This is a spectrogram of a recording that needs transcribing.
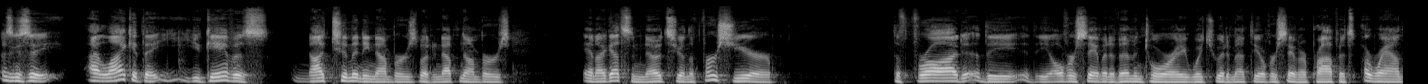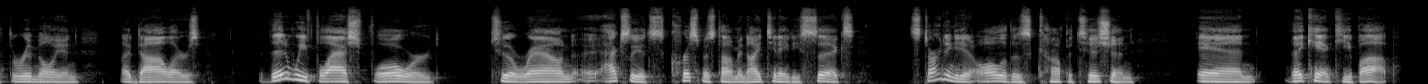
was going to say, I like it that you gave us not too many numbers, but enough numbers. And I got some notes here. In the first year, the fraud, the the overstatement of inventory, which would have meant the overstatement of profits, around three million dollars. Then we flash forward to around, actually, it's Christmas time in 1986, starting to get all of this competition, and they can't keep up.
